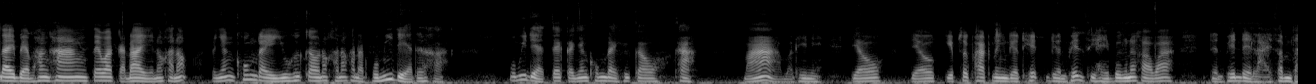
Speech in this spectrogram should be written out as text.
ได้แบบห่างๆ แต่ว่าก็ได้เนาะค่ะเนาะก็ยังคงได้อยู่คือเก่าเนาะค่ะเนาะขนาดบ่มีแดดเลยค่ะบ่มีแดดแต่ก็ยังคงได้คือเก่าค่ะ มามาที่นี่เดี๋ยวเดี๋ยวเก็บสักพักหนึ่งเดือนเทเดือนเพ่นสีให้เบิ่งนะคะว่าเดือนเพ่นได้หลายซ้ำใด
